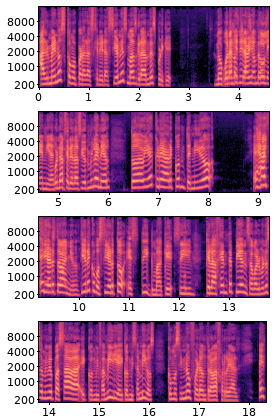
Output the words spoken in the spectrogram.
al menos como para las generaciones más grandes, porque no una generación millennial, una generación millennial, todavía crear contenido es, cierto año. Tiene como cierto estigma que, sí. que la gente piensa, o al menos a mí me pasaba eh, con mi familia y con mis amigos, como si no fuera un trabajo real. Eh,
